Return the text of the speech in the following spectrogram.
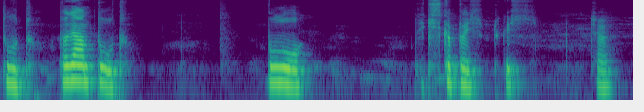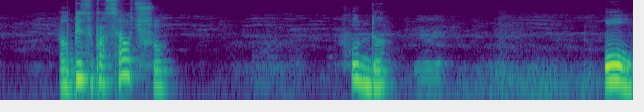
Тут. Прям тут. Було. Якийсь капець, якийсь. Це. ЛП суперсел чи що? Худо. О!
